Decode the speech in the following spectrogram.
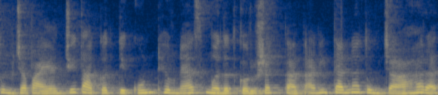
तुमच्या पायांची ताकद टिकून ठेवण्यास मदत करू शकतात आणि त्यांना तुमच्या आहारात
